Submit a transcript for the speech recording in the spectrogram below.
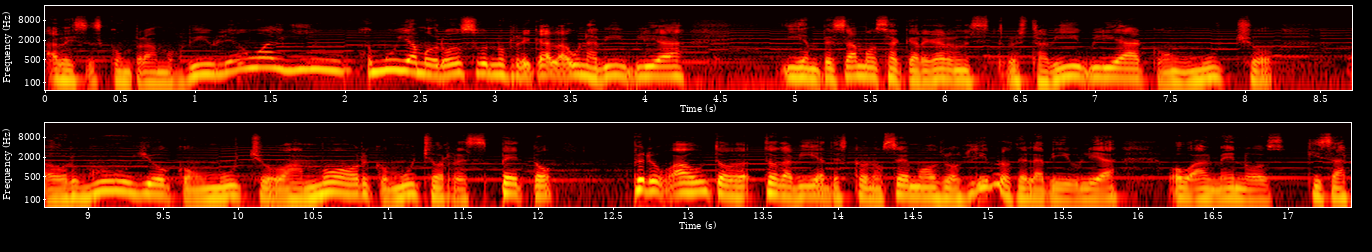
a veces compramos Biblia o alguien muy amoroso nos regala una Biblia y empezamos a cargar nuestra Biblia con mucho orgullo, con mucho amor, con mucho respeto pero aún todavía desconocemos los libros de la Biblia, o al menos quizás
